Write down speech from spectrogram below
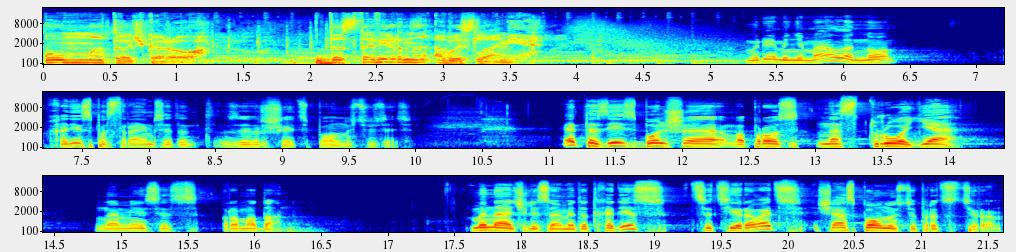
umma.ru Достоверно об исламе. Времени мало, но хадис постараемся этот завершить, полностью взять. Это здесь больше вопрос настроя на месяц Рамадан. Мы начали с вами этот хадис цитировать, сейчас полностью процитируем.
